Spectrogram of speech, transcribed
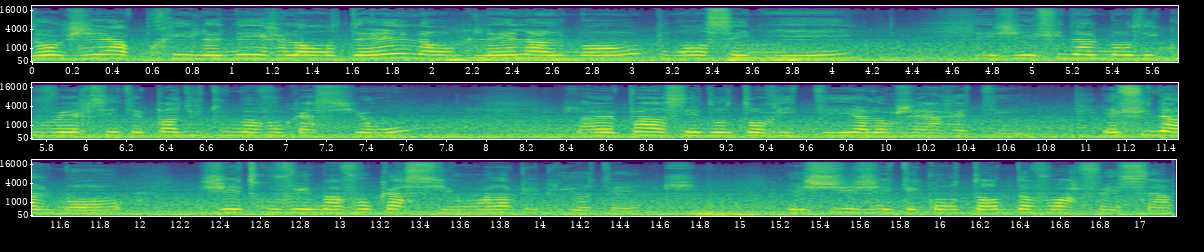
Donc j'ai appris le néerlandais, l'anglais, l'allemand pour enseigner. J'ai finalement découvert que c'était pas du tout ma vocation. Je n'avais pas assez d'autorité, alors j'ai arrêté. Et finalement, j'ai trouvé ma vocation à la bibliothèque. Et j'étais contente d'avoir fait ça.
